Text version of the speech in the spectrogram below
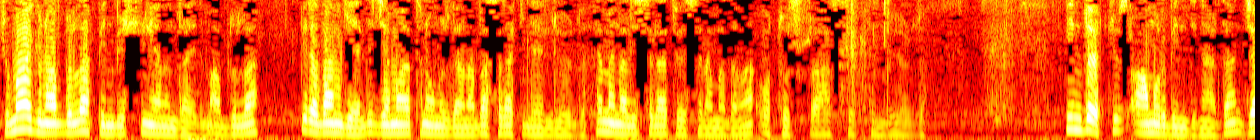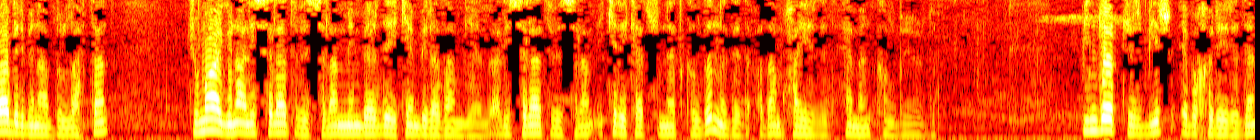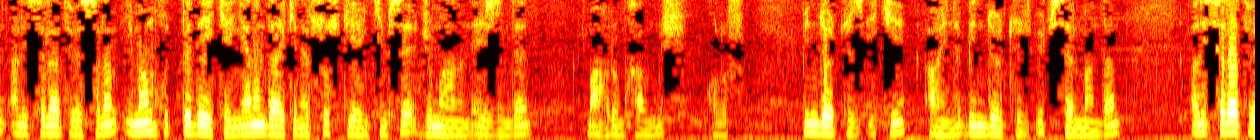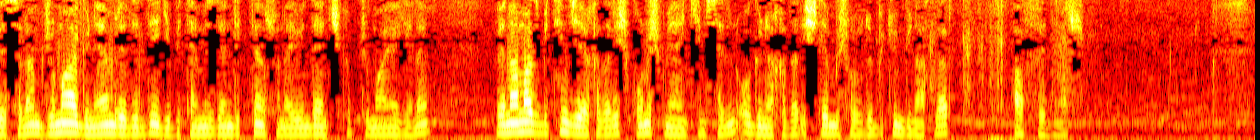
Cuma günü Abdullah bin Büs'ün yanındaydım. Abdullah bir adam geldi cemaatin omuzlarına basarak ilerliyordu. Hemen aleyhissalatü vesselam adama otur rahatsız ettim buyurdu. 1400 Amur bin Dinar'dan Cabir bin Abdullah'tan Cuma günü aleyhissalatü vesselam minberdeyken bir adam geldi. Aleyhissalatü vesselam iki rekat sünnet kıldın mı dedi. Adam hayır dedi. Hemen kıl buyurdu. 1401 Ebu Hureyre'den aleyhissalatü vesselam imam hutbedeyken yanındakine sus diyen kimse cumanın ecrinden mahrum kalmış olur. 1402 aynı 1403 Selman'dan aleyhissalatü vesselam cuma günü emredildiği gibi temizlendikten sonra evinden çıkıp cumaya gelen ve namaz bitinceye kadar hiç konuşmayan kimsenin o güne kadar işlemiş olduğu bütün günahlar affedilir.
